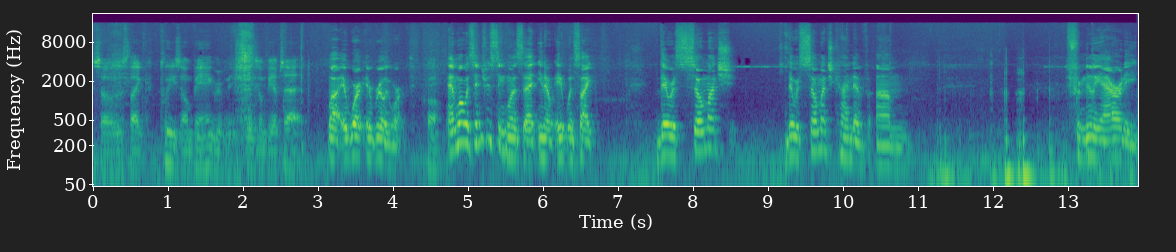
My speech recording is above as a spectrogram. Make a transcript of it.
So it was like, please don't be angry with me. Please don't be upset. Well, it worked. It really worked. Cool. And what was interesting was that you know it was like there was so much, there was so much kind of um, familiarity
